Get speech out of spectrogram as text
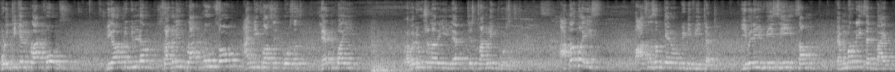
political platforms. We have to build up struggling platforms of anti-fascist forces led by revolutionary left struggling forces. Otherwise, fascism cannot be defeated. Even if we see some temporary setback,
